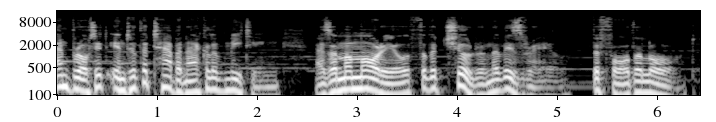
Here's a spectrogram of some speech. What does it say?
and brought it into the tabernacle of meeting as a memorial for the children of Israel before the Lord.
